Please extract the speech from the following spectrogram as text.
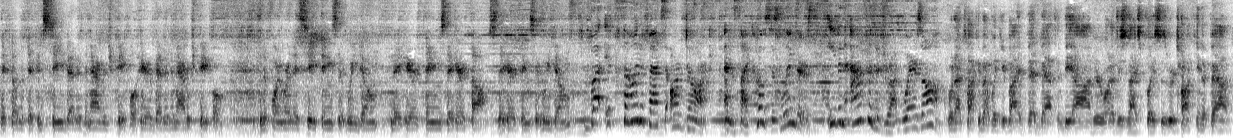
They feel that they can see better than average people, hear better than average people, to the point where they see things that we don't. They hear things, they hear thoughts, they hear things that we don't. But its side effects are dark, and the psychosis lingers even after the drug wears off. We're not talking about what you buy at Bed Bath and Beyond or one of these nice places. We're talking about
